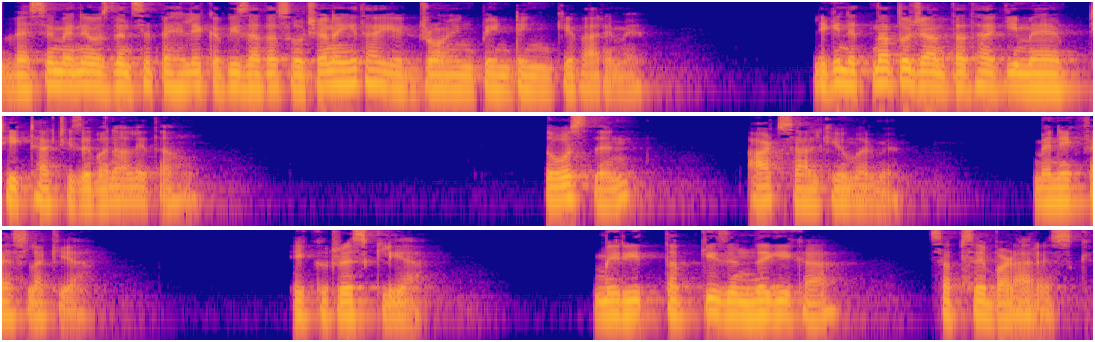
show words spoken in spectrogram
वैसे मैंने उस दिन से पहले कभी ज़्यादा सोचा नहीं था ये ड्राइंग पेंटिंग के बारे में। लेकिन इतना तो जानता था कि मैं ठीक ठाक चीज़ें बना लेता हूँ। तो उस दिन, आठ साल की उम्र में मैंने एक फैसला किया, एक रिस्क लिया। मेरी तब की ज़िंदगी का सबसे बड़ा रिस्क।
